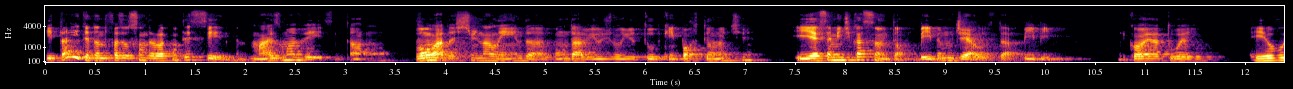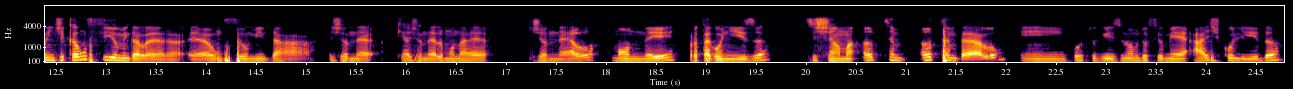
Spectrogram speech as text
E tá aí, tentando fazer o som dela acontecer, né? mais uma vez. Então, Vão lá da Stream na Lenda, vão dar views no YouTube, que é importante. E essa é a minha indicação, então. Baby I'm Jealous, da Bibi. E qual é a tua aí? Eu vou indicar um filme, galera. É um filme da Janela, que a Janela Monet, Janelle Monet protagoniza. Se chama Antembellum. Em português, o nome do filme é A Escolhida.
